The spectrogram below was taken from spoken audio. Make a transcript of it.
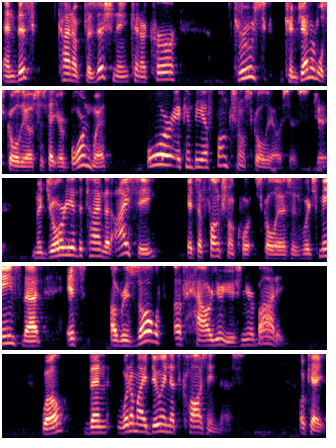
And this kind of positioning can occur through congenital scoliosis that you're born with, or it can be a functional scoliosis. Majority of the time that I see, it's a functional scoliosis, which means that it's a result of how you're using your body. Well, then what am I doing that's causing this? Okay,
